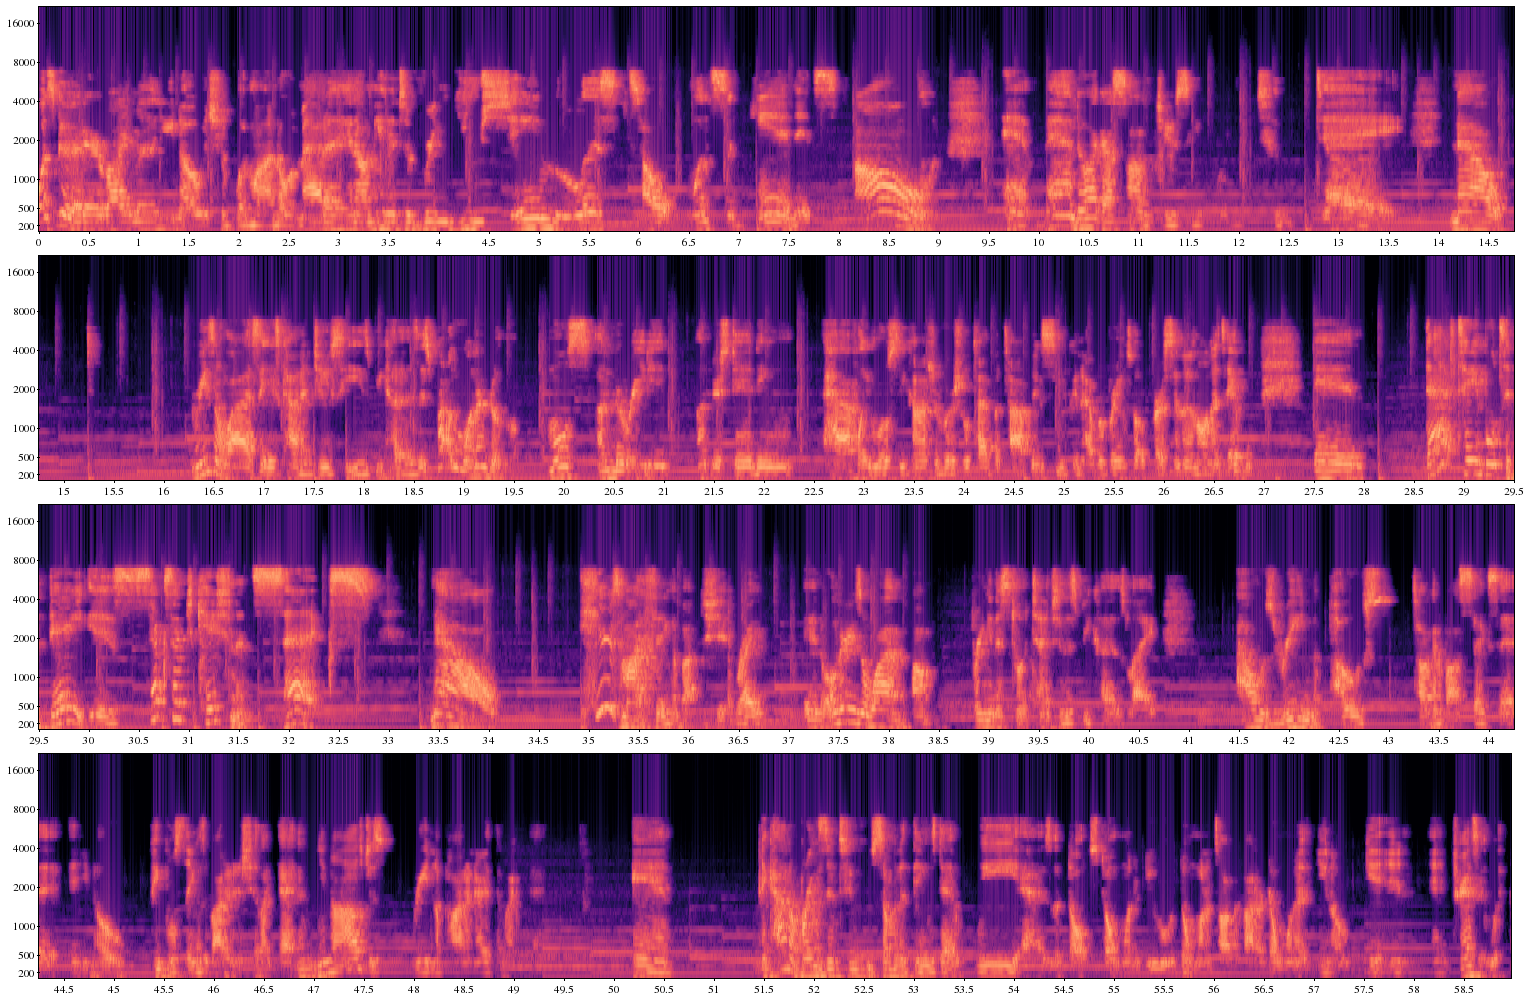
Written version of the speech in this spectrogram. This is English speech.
what's good, everybody, man? You know, it's your boy Mind Over Matter, and I'm here to bring you shameless talk once again. It's on, and man, do I got something juicy for you today. Now, the reason why I say it's kind of juicy is because it's probably one of the most underrated, understanding, halfway mostly controversial type of topics you can ever bring to a person and on a table. And that table today is sex education and sex. Now, here's my thing about the shit, right? And the only reason why I'm, I'm bringing this to attention is because, like, I was reading a post talking about sex ed and, you know, people's things about it and shit like that. And, you know, I was just reading upon it and everything like that. And it kind of brings into some of the things that we as adults don't want to do or don't want to talk about or don't want to you know get in and transit with.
